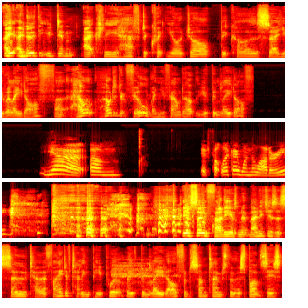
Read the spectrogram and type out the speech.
I, I know that you didn't actually have to quit your job because uh, you were laid off. Uh, how how did it feel when you found out that you'd been laid off? yeah um it felt like i won the lottery it's so funny, isn't it? Managers are so terrified of telling people that they've been laid off, and sometimes the response is,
